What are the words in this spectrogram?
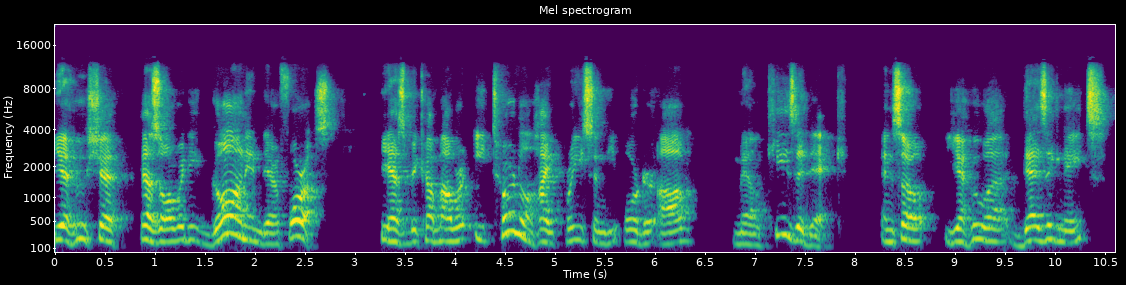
Yahusha has already gone in there for us. He has become our eternal high priest in the order of Melchizedek. And so Yahuah designates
